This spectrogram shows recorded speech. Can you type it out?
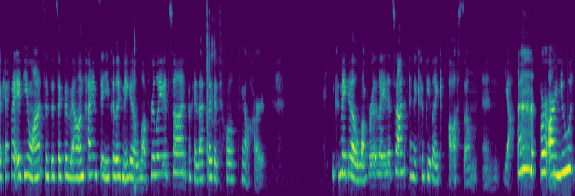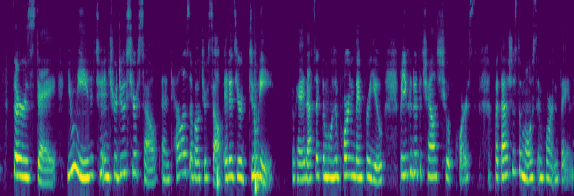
okay? But if you want, since it's like the Valentine's Day, you could like make it a love related song. Okay, that's like a total fail heart. You could make it a love related song and it could be like awesome and yeah. For our new Thursday, you need to introduce yourself and tell us about yourself. It is your duty. Okay, that's like the most important thing for you. But you can do the challenge too, of course. But that's just the most important thing.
